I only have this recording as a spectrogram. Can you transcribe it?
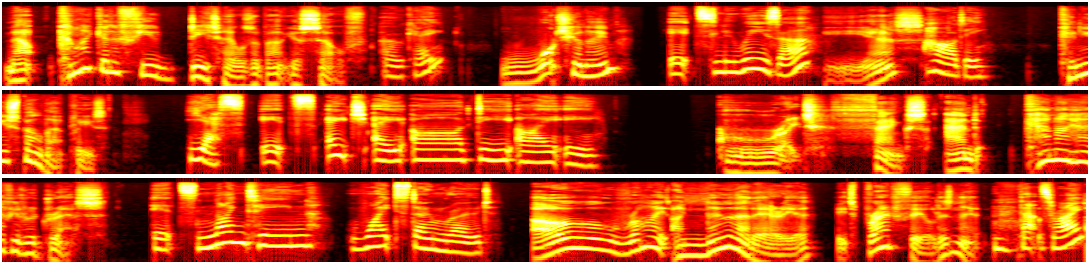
Now, can I get a few details about yourself? OK. What's your name? It's Louisa Yes. Hardie. Can you spell that, please? Yes, it's H A R D I E. Great. Thanks. And can I have your address? It's 19 Whitestone Road. Oh, right. I know that area. It's Bradfield, isn't it? That's right.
